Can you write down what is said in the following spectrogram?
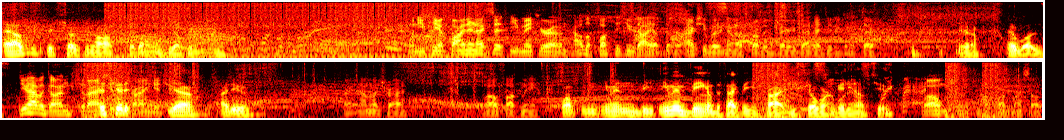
Hey, I hope this bitch shows me off, because I don't want to be up here anymore. When you can't find an exit, you make your own. How the fuck did you die up there? Actually, wait, no, that's probably a very bad idea to go up there. Yeah. It was. Do you have a gun? Should I actually try and get you? Yeah, I do. Alright, I'm gonna try. Well, fuck me. Well, even be, even being of the fact that you tried, you still weren't good enough to. Well, I'll fuck myself.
